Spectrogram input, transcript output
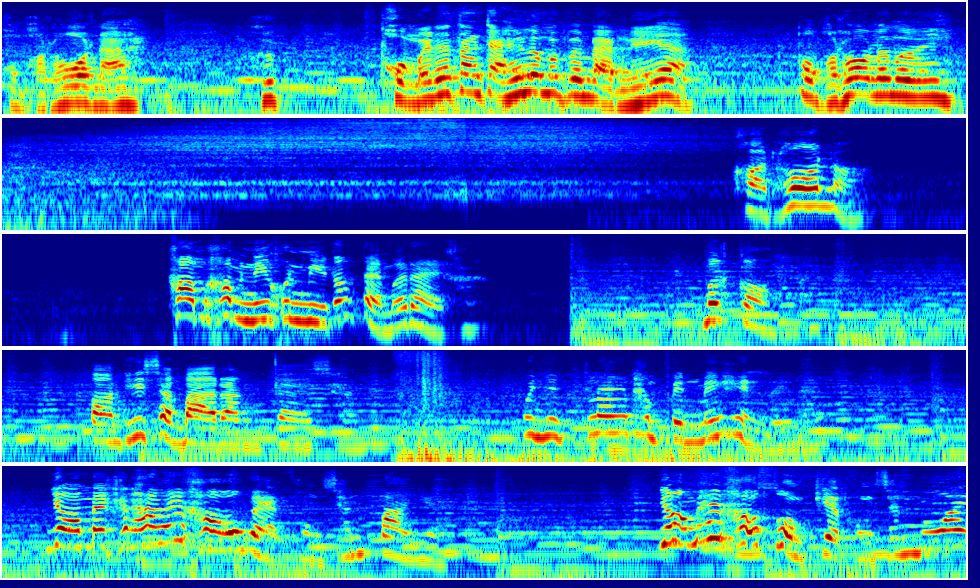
ผมขอโทษนะ คือผมไม่ได้ตั้งใจให้เรื่องมันเป็นแบบนี้อะผมขอโทษนะเมย ขอโทษเหรอคำคำนี้คุณมีตั้งแต่เมื่อไหร่คะ เมื่อก่อน ตอนที่ชบารังแกฉัน คุณยังแกล้งทำเป็นไม่เห็นเลยนะ ยอมแม้กระทั่งให้เขาเอาแหวนของฉันไปอะ ยอมให้เขาสวมเกียรติของฉันด้วย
